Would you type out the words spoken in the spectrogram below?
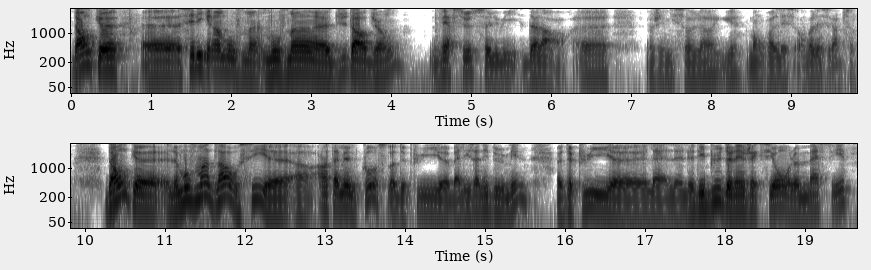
Donc, euh, c'est les grands mouvements. Mouvement du Dow Jones versus celui de l'or. J'ai mis ça log. Bon, on va le laisser, on va le laisser comme ça. Donc, euh, le mouvement de l'or aussi euh, a entamé une course là, depuis euh, ben, les années 2000, depuis le début de l'injection massif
